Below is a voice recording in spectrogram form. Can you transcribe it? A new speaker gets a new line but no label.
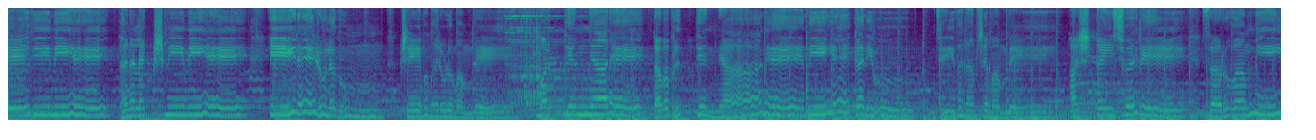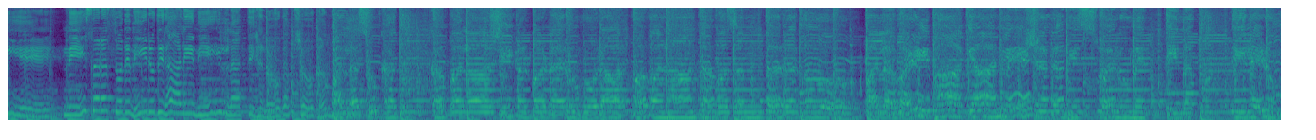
ദേവി നീയേ ധനലക്ഷ്മി നീയേ ഈരേഴുലകും ക്ഷേമമരുളുമമ്പേ മർത്യൻ ഞാനേ തവ ഭൃത്യൻ ഞാനേ നീയേ കനിവു ജീവനാംശമമ്പേ അഷ്ടൈശ്വരേ സർവം നീയേ നീ സരസ്വതി നീരുതിരാളി നീ ഇല്ലാത്തിഹ ലോകം ശോകം
അല്ല സുഖ സകല വഴി ഭാഗ്യാന്വേഷക നിസ്വരുമെത്തിന പുത്തിലെഴും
